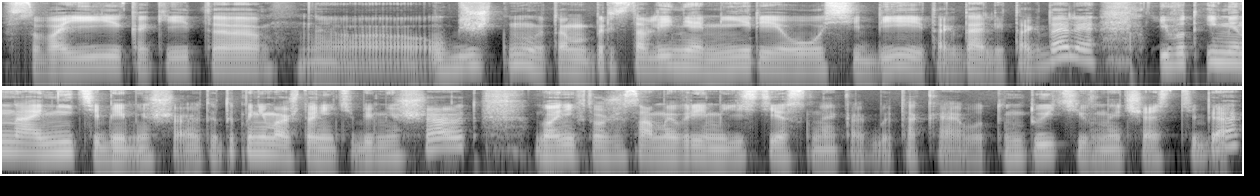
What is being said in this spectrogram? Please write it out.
свои какие-то э, убеж- ну, там, представления о мире, о себе и так далее, и так далее. И вот именно они тебе мешают. И ты понимаешь, что они тебе мешают, но они в то же самое время естественная, как бы такая вот интуитивная часть тебя.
